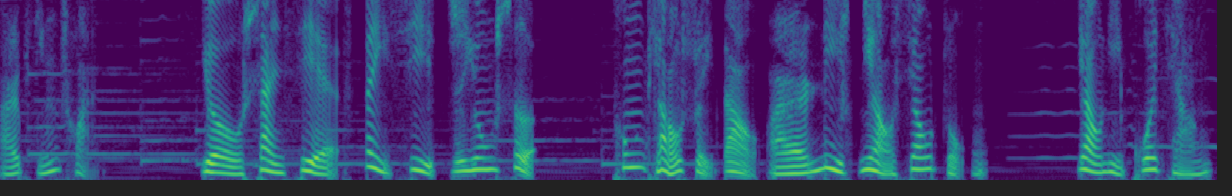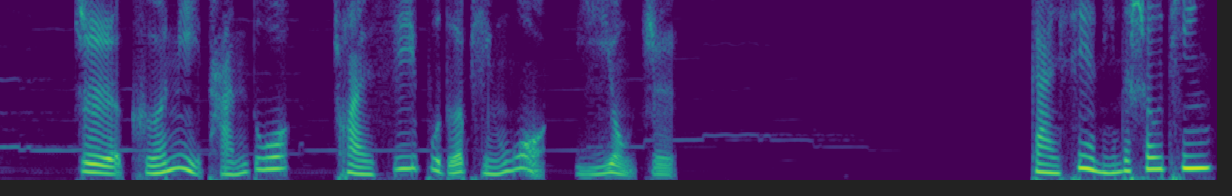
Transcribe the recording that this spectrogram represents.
而平喘，又善泻肺气之壅塞，通调水道而利尿消肿，药力颇强，治咳逆痰多、喘息不得平卧宜用之。感谢您的收听，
